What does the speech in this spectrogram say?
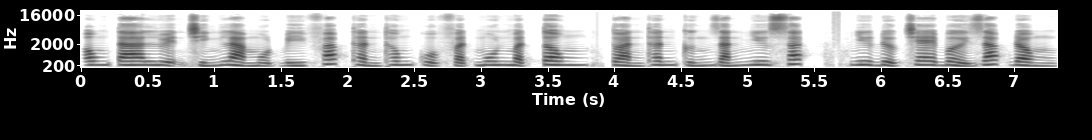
Ông ta luyện chính là một bí pháp thần thông của Phật môn mật tông, toàn thân cứng rắn như sắt, như được che bởi giáp đồng,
